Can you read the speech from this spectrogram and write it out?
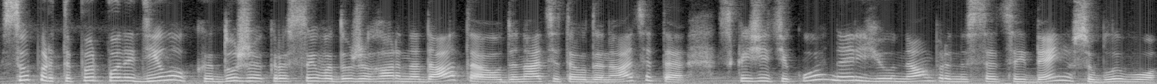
Супер, тепер понеділок, дуже красива, дуже гарна дата, 11.11. Скажіть, яку енергію нам принесе цей день, особливо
